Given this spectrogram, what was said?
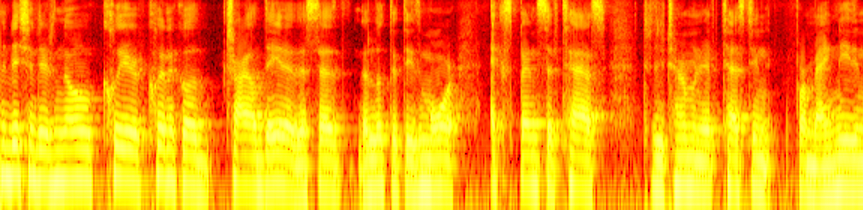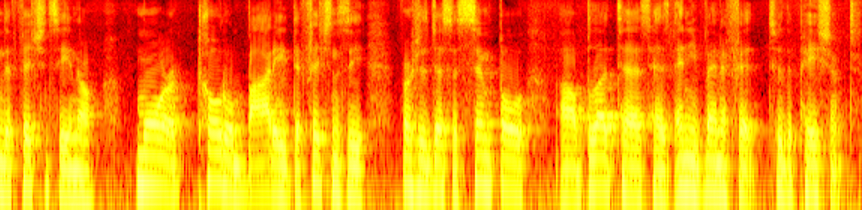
In addition, there's no clear clinical trial data that says that looked at these more expensive tests to determine if testing for magnesium deficiency, you know, more total body deficiency versus just a simple uh, blood test has any benefit to the patient.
